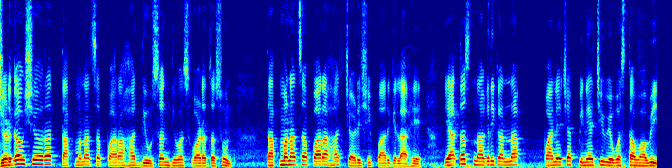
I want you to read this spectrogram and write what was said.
जळगाव शहरात तापमानाचा पारा हा दिवसेंदिवस वाढत असून तापमानाचा पारा हा चाळीशी पार गेला आहे. यातच नागरिकांना पाण्याच्या पिण्याची व्यवस्था व्हावी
